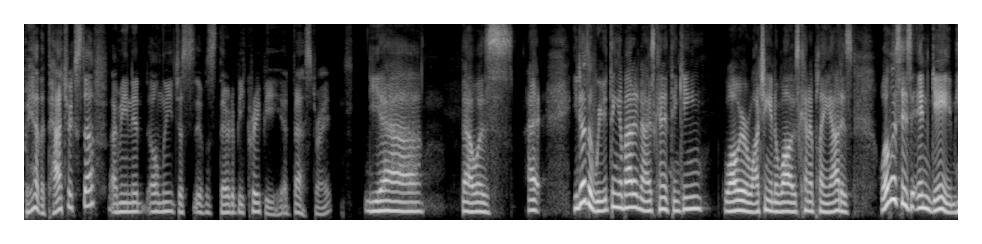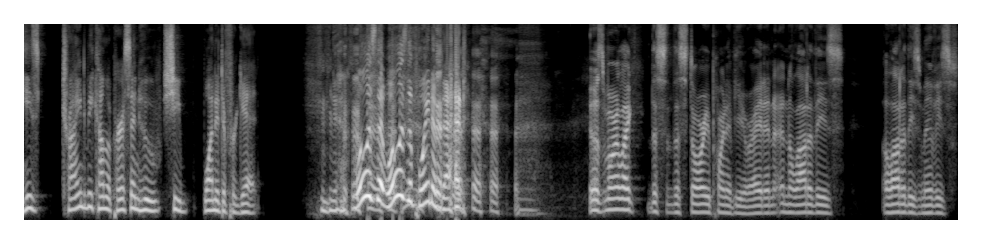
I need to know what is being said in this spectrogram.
But yeah, the Patrick stuff. I mean, it only just it was there to be creepy at best, right? Yeah, that was I you know the weird thing about it, and I was kind of thinking while we were watching it and while I was kind of playing out is what was his end game? He's trying to become a person who she wanted to forget. yeah. What was the what was the point of that? it was more like this the story point of view, right? And and a lot of these a lot of these movies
